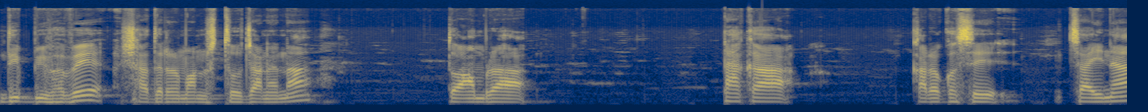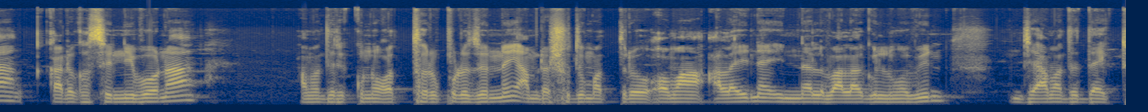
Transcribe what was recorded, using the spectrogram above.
দিব্যিভাবে সাধারণ মানুষ তো জানে না। তো আমরা টাকা কারও কাছে চাই না, কারও কাছে নিব না। আমাদের কোনো অর্থর প্রয়োজন নেই। আমরা শুধুমাত্র অমা আলাইনা ইন্নাল বালাগুল মবিন, যে আমাদের দায়িত্ব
